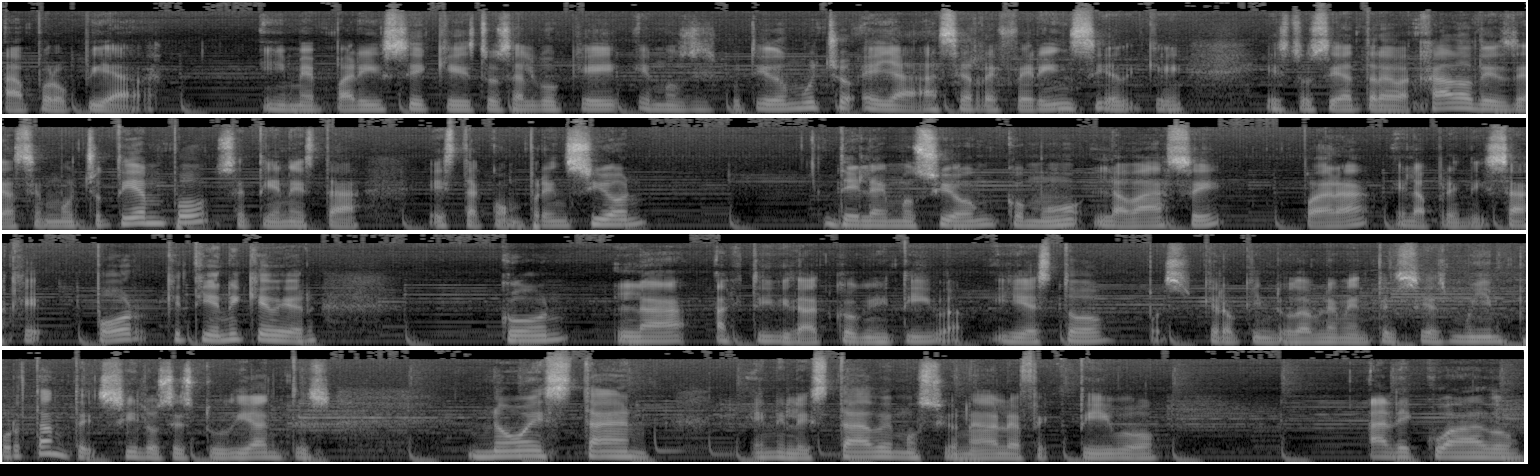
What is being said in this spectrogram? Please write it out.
apropiada y me parece que esto es algo que hemos discutido mucho. Ella hace referencia de que esto se ha trabajado desde hace mucho tiempo, se tiene esta, esta comprensión de la emoción como la base para el aprendizaje porque tiene que ver con la actividad cognitiva y esto pues creo que indudablemente sí es muy importante si los estudiantes no están en el estado emocional afectivo adecuado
